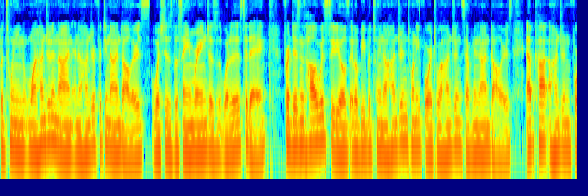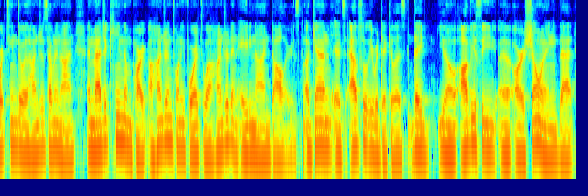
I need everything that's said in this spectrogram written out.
between 109 and $159, which is the same range as what it is today. For Disney's Hollywood Studios, it'll be between 124 to $179, Epcot 114 to $179, and Magic Kingdom Park 124 to $189. Again, it's absolutely ridiculous they, you know, obviously uh, are showing that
